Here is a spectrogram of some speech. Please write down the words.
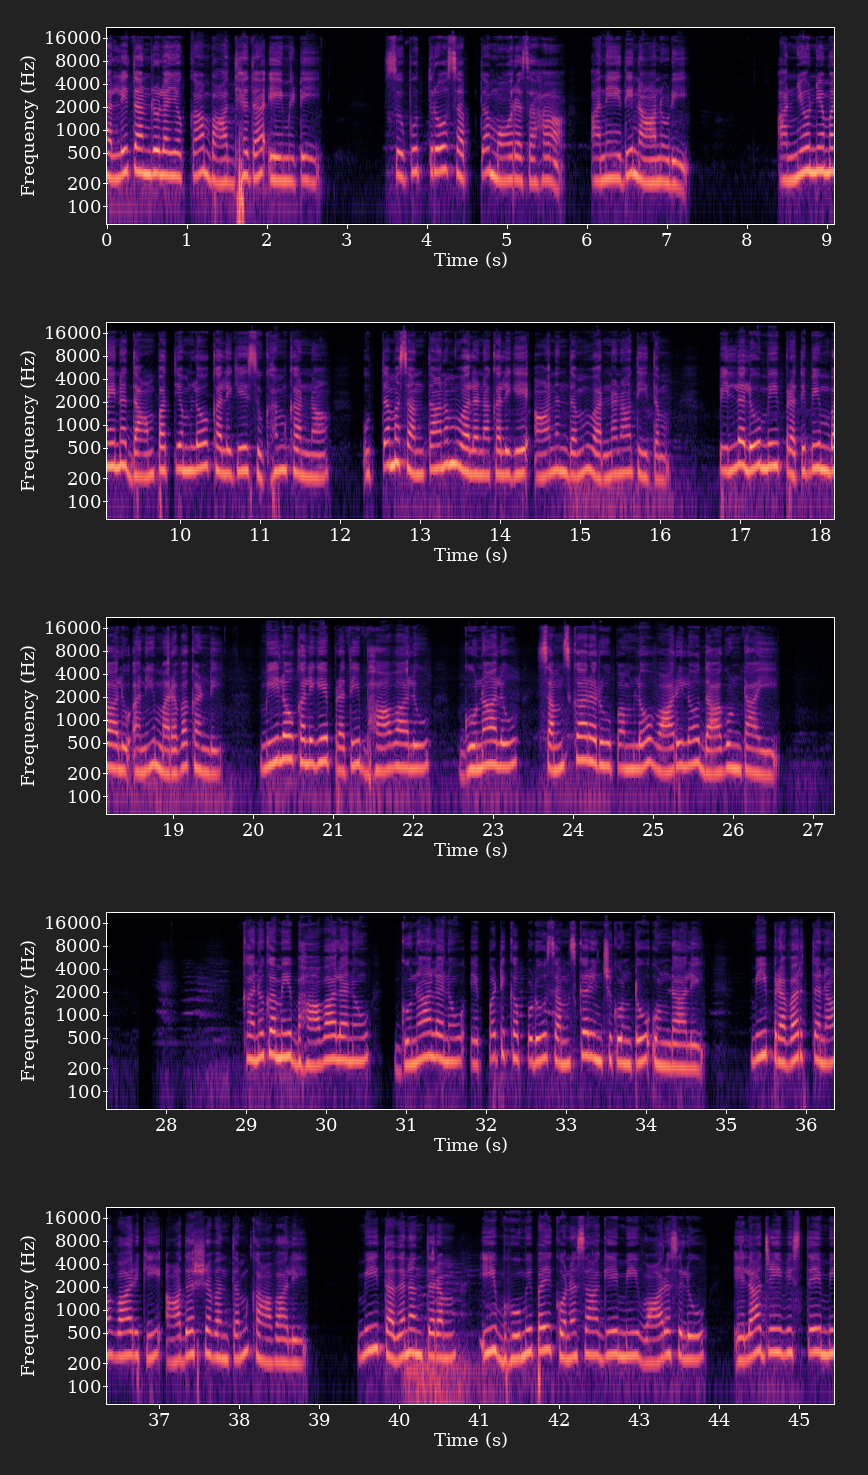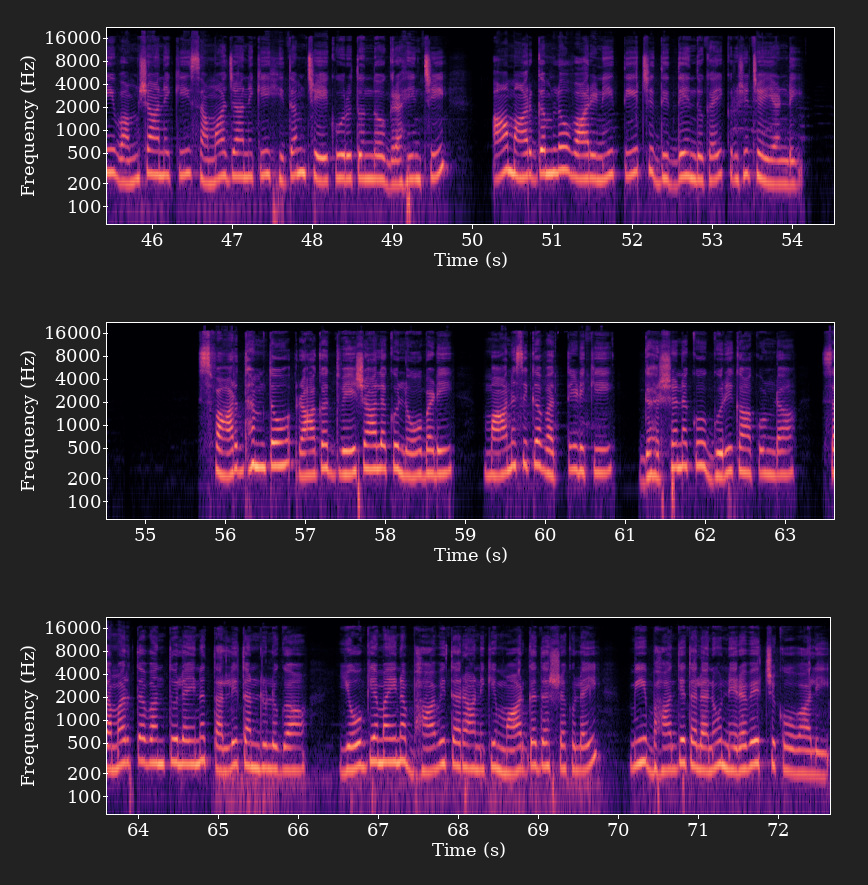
తల్లిదండ్రుల యొక్క బాధ్యత ఏమిటి? సుపుత్రో సప్త మోరసః అనేది నానుడి. అన్యోన్యమైన దాంపత్యంలో కలిగే సుఖం కన్నా ఉత్తమ సంతానం వలన కలిగే ఆనందం వర్ణనాతీతం. పిల్లలు మీ ప్రతిబింబాలు అని మరవకండి. మీలో కలిగే ప్రతి భావాలు గుణాలు సంస్కార రూపంలో వారిలో దాగుంటాయి. కనుక మీ భావాలను గుణాలను ఎప్పటికప్పుడు సంస్కరించుకుంటూ ఉండాలి. మీ ప్రవర్తన వారికి ఆదర్శవంతం కావాలి. మీ తదనంతరం ఈ భూమిపై కొనసాగే మీ వారసులు ఎలా జీవిస్తే మీ వంశానికి సమాజానికి హితం చేకూరుతుందో గ్రహించి ఆ మార్గంలో వారిని తీర్చిదిద్దేందుకై కృషి చేయండి. స్వార్థంతో రాగద్వేషాలకు లోబడి మానసిక ఒత్తిడికి ఘర్షణకు గురి కాకుండా సమర్థవంతులైన తల్లిదండ్రులుగా యోగ్యమైన భావితరానికి మార్గదర్శకులై మీ బాధ్యతలను నెరవేర్చుకోవాలి.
